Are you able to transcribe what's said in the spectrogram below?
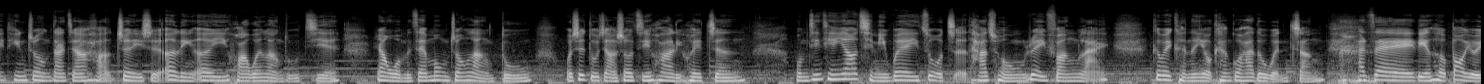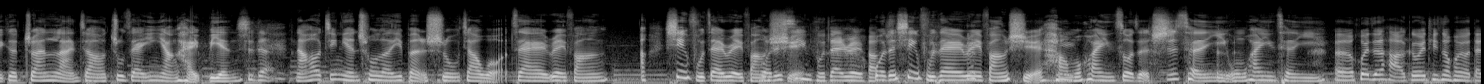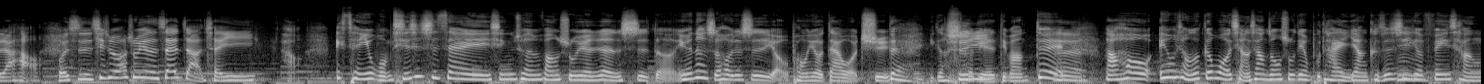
各位听众，大家好，这里是二零二一华文朗读节，让我们在梦中朗读。我是独角兽计划李慧珍。我们今天邀请一位作者，他从瑞芳来，各位可能有看过他的文章。他在联合报有一个专栏叫《住在阴阳海边》，是的。然后今年出了一本书，叫我在瑞芳。啊，幸福在瑞芳学，我的幸福在瑞芳，我的幸福在瑞芳学。好，我们欢迎作者施晨怡，我们欢迎陈怡。呃，慧珍好，各位听众朋友，大家好，我是汽车方书院的山长陈怡。陈怡，我们其实是在新春方书院认识的，因为那时候就是有朋友带我去对一个很特别的地方，对。然后，哎，我想说跟我想象中书店不太一样，可是是一个非常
